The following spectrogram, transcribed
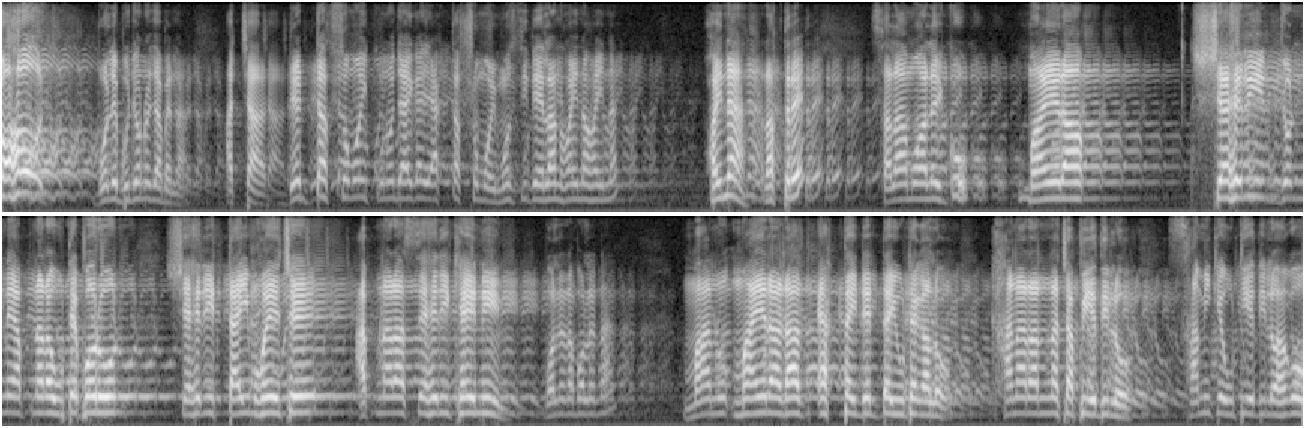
সহজ, বলে বোঝানো যাবে না। আচ্ছা দেড়টার সময় কোন জায়গায় একটার সময়, মসজিদে এলান হয় না হয় না? হয় না রাত্রে? সালাম আলাইকুম। মায়েরা শেহরির জন্য আপনারা উঠে পড়ুন। শেহরির টাইম হয়েছে, আপনারা শেহরি খেয়ে নিন। বলে না বলে না? মায়েরা রাত একটাই দেড়টাই উঠে গেল। খানা রান্না চাপিয়ে দিল। স্বামীকে উঠিয়ে দিল, হাগো,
